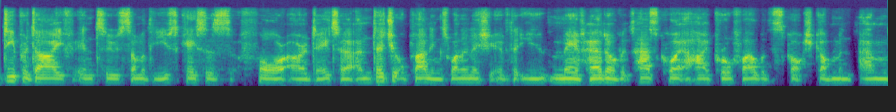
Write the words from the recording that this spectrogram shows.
deeper dive into some of the use cases for our data and digital planning is one initiative that you may have heard of. It has quite a high profile with the Scottish Government and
